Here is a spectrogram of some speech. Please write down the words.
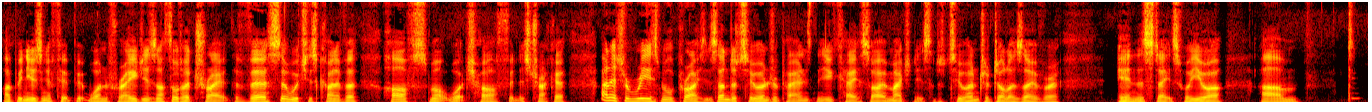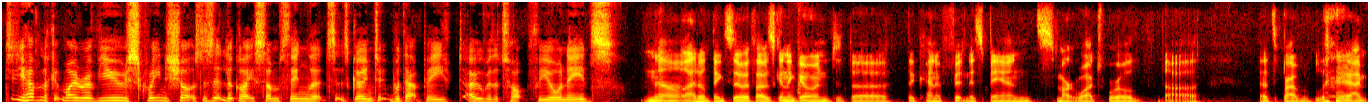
I've been using a Fitbit One for ages, and I thought I'd try out the Versa, which is kind of a half smartwatch, half fitness tracker, and at a reasonable price. It's under two hundred pounds in the UK, so I imagine it's sort of two hundred dollars over in the states where you are. Um, did you have a look at my review screenshots? Does it look like something that is going to? Would that be over the top for your needs? No, I don't think so. If I was going to go into the the kind of fitness band smartwatch world, uh, that's probably I'm,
